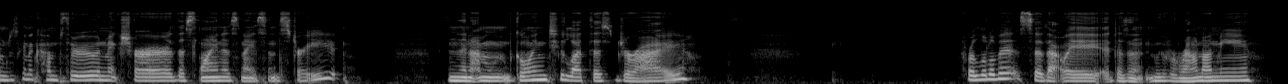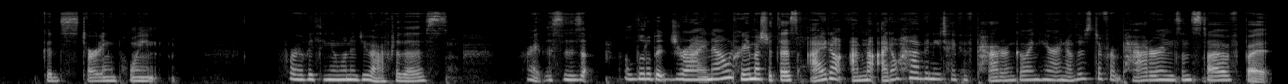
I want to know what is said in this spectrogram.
I'm just going to come through and make sure this line is nice and straight. And then I'm going to let this dry for a little bit so that way it doesn't move around on me. Good starting point for everything I want to do after this. All right, this is a little bit dry now. Pretty much with this, I don't, I'm not, I don't have any type of pattern going here. I know there's different patterns and stuff, but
